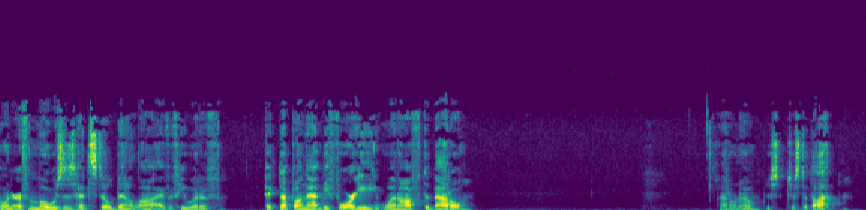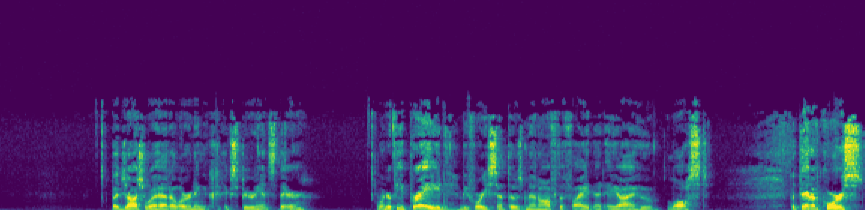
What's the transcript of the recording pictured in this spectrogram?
I wonder if Moses had still been alive, if he would have picked up on that before he went off to battle. I don't know, just just a thought. But Joshua had a learning experience there. I wonder if he prayed before he sent those men off to fight at Ai who lost. But then, of course,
